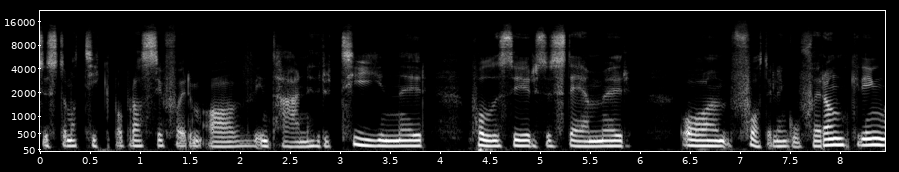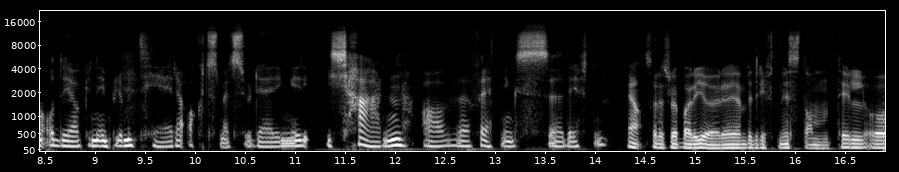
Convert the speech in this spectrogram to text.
systematikk på plass i form av interne rutiner, policyer, systemer, og få til en god forankring, og det å kunne implementere aktsomhetsvurderinger i kjernen av forretningsdriften. Ja, så rett og slett bare gjøre bedriften i stand til å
